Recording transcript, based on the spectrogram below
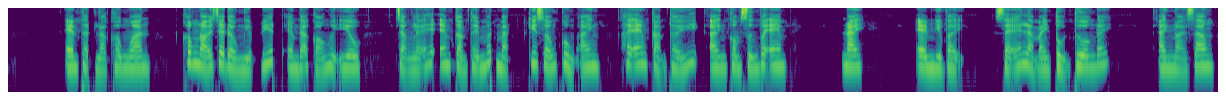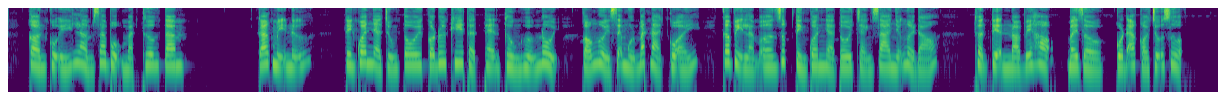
Em thật là không ngoan, không nói cho đồng nghiệp biết em đã có người yêu. Chẳng lẽ em cảm thấy mất mặt khi sống cùng anh, hay em cảm thấy anh không xứng với em? Này, em như vậy sẽ làm anh tổn thương đấy. Anh nói xong, còn cố ý làm ra bộ mặt thương tâm. Các mỹ nữ, tình quân nhà chúng tôi có đôi khi thật thẹn thùng hướng nội, có người sẽ muốn bắt nạt cô ấy. Các vị làm ơn giúp tình quân nhà tôi tránh xa những người đó. Thuận tiện nói với họ, bây giờ cô đã có chỗ dựa.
